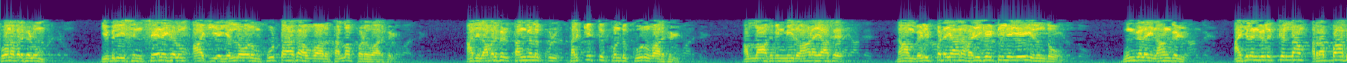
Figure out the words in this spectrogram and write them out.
போனவர்களும் இபிலீசின் சேனைகளும் ஆகிய எல்லோரும் கூட்டாக அவ்வாறு தள்ளப்படுவார்கள். அதில் அவர்கள் தங்களுக்குள் தர்க்கித்துக் கொண்டு கூறுவார்கள் அல்லாஹுவின் மீது ஆணையாக நாம் வெளிப்படையான வழிகேட்டிலேயே இருந்தோம். உங்களை நாங்கள் அகிலங்களுக்கெல்லாம் ரப்பாக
